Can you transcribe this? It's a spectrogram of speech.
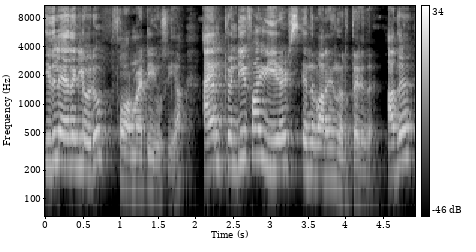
ഇതിലേതെങ്കിലും ഒരു ഫോർമാറ്റ് യൂസ് ചെയ്യുക. I am twenty five years എന്ന് പറഞ്ഞ് നിർത്തരുത്. അത്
